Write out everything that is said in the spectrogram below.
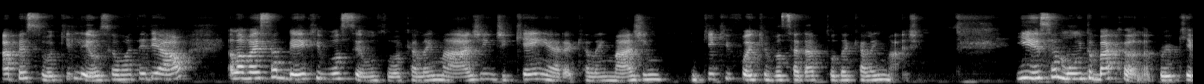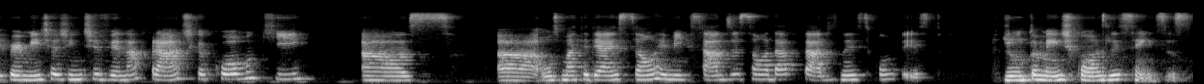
a pessoa que leu o seu material ela vai saber que você usou aquela imagem, de quem era aquela imagem, o que, que foi que você adaptou daquela imagem. E isso é muito bacana, porque permite a gente ver na prática como que as, os materiais são remixados e são adaptados nesse contexto, juntamente com as licenças.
